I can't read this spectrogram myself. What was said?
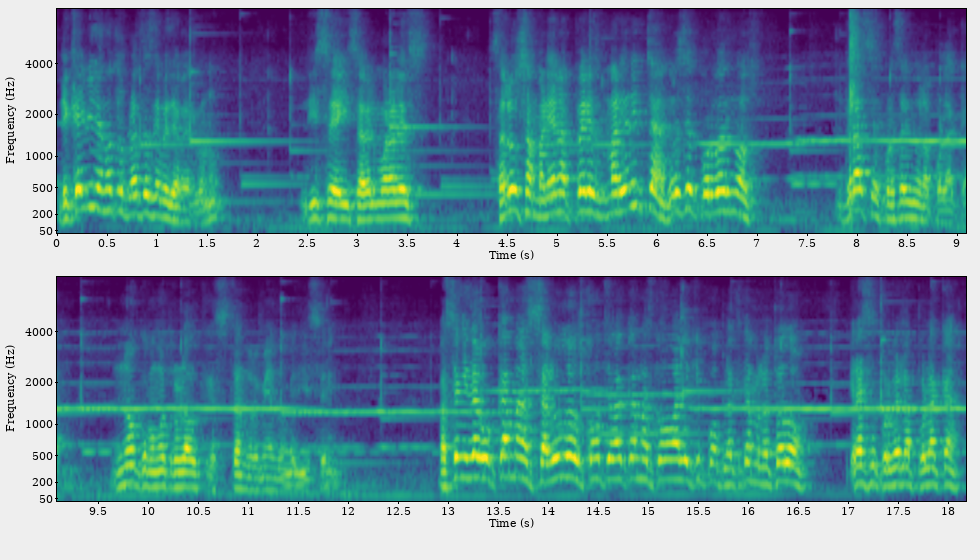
De que hay vida en otros platos debe de haberlo, ¿no? Dice Isabel Morales. Saludos a Mariana Pérez. Marianita, gracias por vernos. Gracias por estar viendo la polaca. No como en otro lado que se están durmiendo, me dicen. Bastián Hidalgo Camas, saludos. ¿Cómo te va, Camas? ¿Cómo va el equipo? Platícamelo todo. Gracias por ver la polaca.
